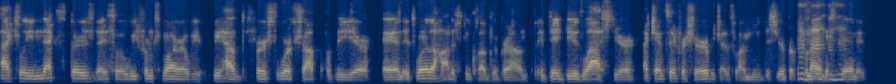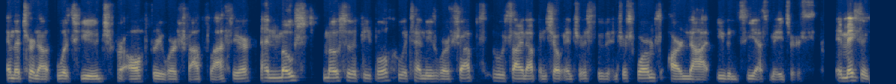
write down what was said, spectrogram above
actually, next Thursday, so a week from tomorrow, we, we have the first workshop of the year. And it's one of the hottest new clubs at Brown. It debuted last year. I can't say for sure because I'm new this year, but from what I Mhm, mhm. understand it, and the turnout was huge for all three workshops last year. And most most of the people who attend these workshops who sign up and show interest through the interest forms are not even CS majors. It makes it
